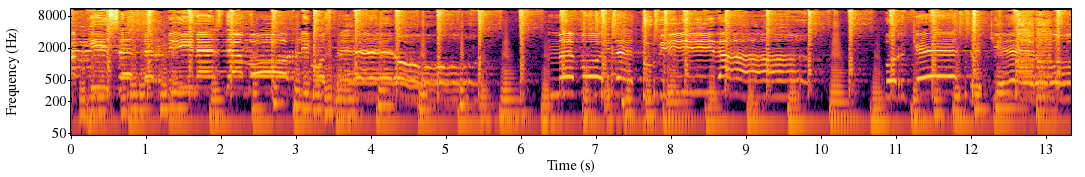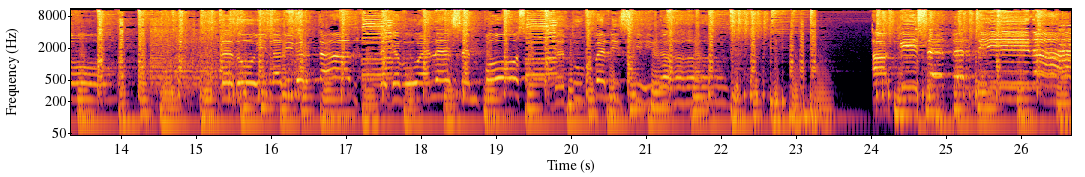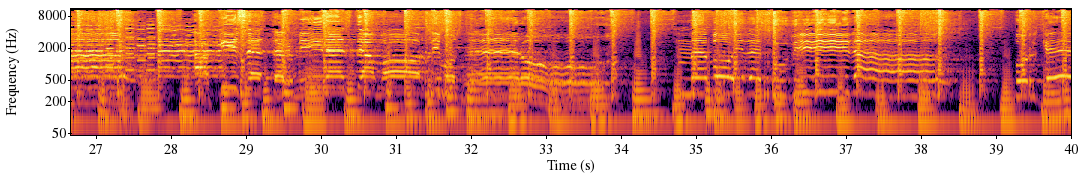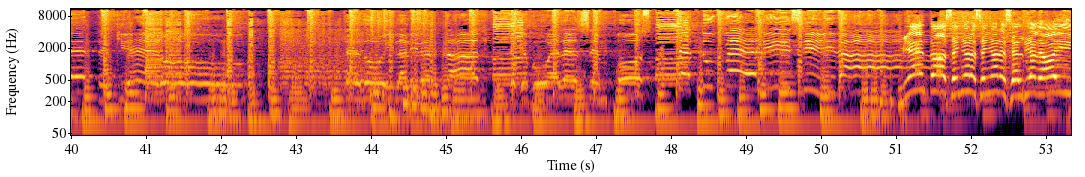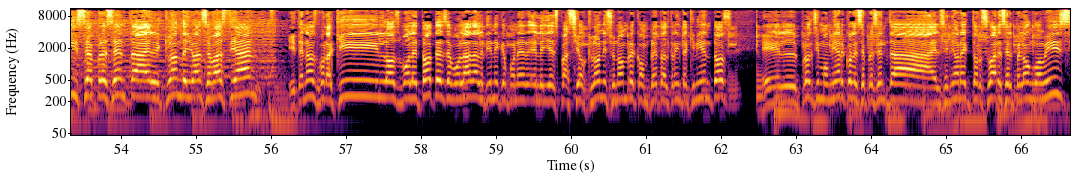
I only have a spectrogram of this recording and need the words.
aquí se termina este amor limosnero. En pos de tu felicidad. Aquí se termina, Señores, señores, el día de hoy se presenta el clon de Joan Sebastián. Y tenemos por aquí los boletotes de volada. Le tiene que poner el espacio clon y su nombre completo al 30500. El próximo miércoles se presenta el señor Héctor Suárez, el pelón Gomis.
